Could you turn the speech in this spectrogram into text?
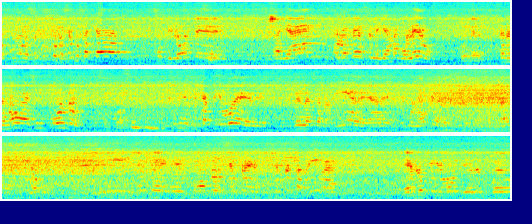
como nosotros conocemos acá, un sopilote, allá en Colombia se le llama golero, Bolero. pero no, es un cóndor, Es un concepto. significativo de, de, de la serranía de allá de, de Colombia, de Colombia. Y dicen que el cóndor siempre, siempre está arriba, es lo que yo, yo les puedo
